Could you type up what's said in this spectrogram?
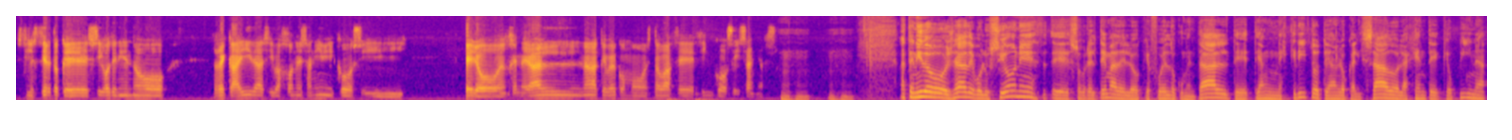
sí es cierto que sigo teniendo recaídas y bajones anímicos y pero en general nada que ver como estaba hace cinco o seis años. ¿Has tenido ya devoluciones eh, sobre el tema de lo que fue el documental? ¿Te, ¿Te, han escrito, te han localizado, la gente que opina?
